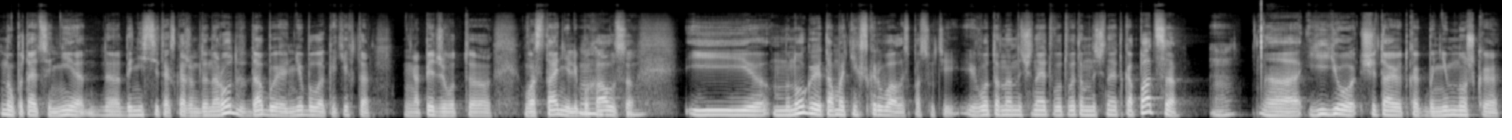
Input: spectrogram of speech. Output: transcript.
ну, пытаются не донести, так скажем, до народа, дабы не было каких-то, опять же, вот э, восстаний либо mm-hmm. хаоса. И многое там от них скрывалось, по сути. И вот она начинает вот в этом начинает копаться, Mm-hmm. А, ее считают как бы немножко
